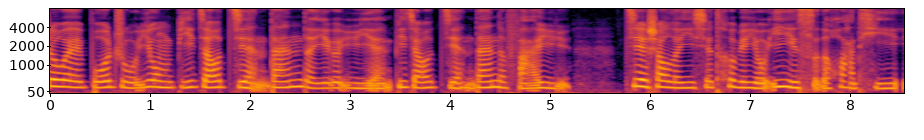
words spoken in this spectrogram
这位博主用比较简单的一个语言，比较简单的法语，介绍了一些特别有意思的话题。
